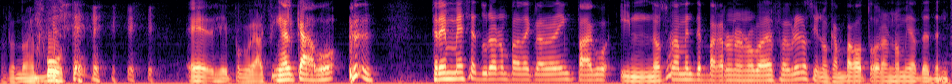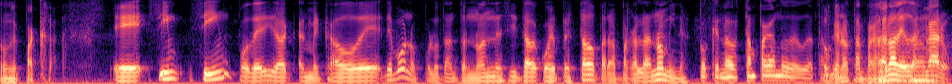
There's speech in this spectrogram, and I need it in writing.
fueron dos embustes, eh, porque al fin y al cabo, tres meses duraron para declarar el impago y no solamente pagaron la nómina de febrero, sino que han pagado todas las nóminas desde entonces para acá. Eh, sin, sin poder ir al, al mercado de, de bonos, por lo tanto no han necesitado coger prestado para pagar la nómina, Porque no están pagando deuda también. porque no están pagando la deuda, no, claro.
